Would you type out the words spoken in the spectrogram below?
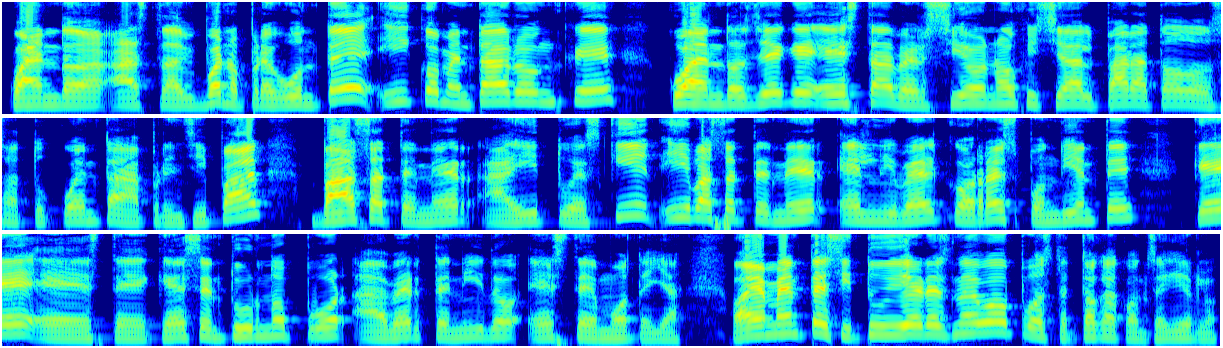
Cuando hasta, bueno, pregunté y comentaron que cuando llegue esta versión oficial para todos a tu cuenta principal, vas a tener ahí tu skin y vas a tener el nivel correspondiente que, este, que es en turno por haber tenido este emote ya. Obviamente, si tú eres nuevo, pues te toca conseguirlo.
